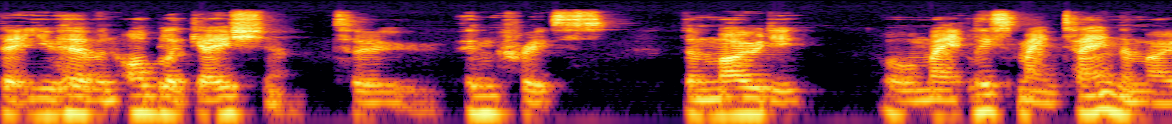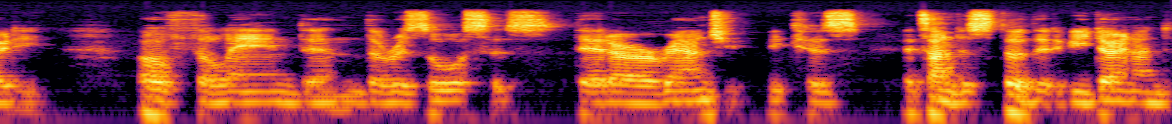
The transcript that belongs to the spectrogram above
that you have an obligation to increase the Mauri or may, at least maintain the Mauri of the land and the resources that are around you, because it's understood that if you don't under,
